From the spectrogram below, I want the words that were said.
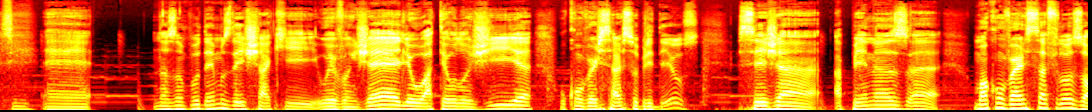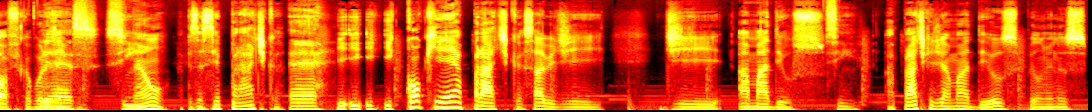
Sim. É, nós não podemos deixar que o evangelho, a teologia, o conversar sobre Deus seja apenas é, uma conversa filosófica, por exemplo. Yes, Sim. Não, precisa ser prática. É. E, e- e qual que é a prática, sabe, de, de amar Deus? Sim. A prática de amar Deus, pelo menos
